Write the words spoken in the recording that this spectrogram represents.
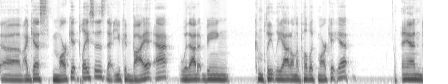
um, I guess, marketplaces that you could buy it at without it being completely out on the public market yet, and.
